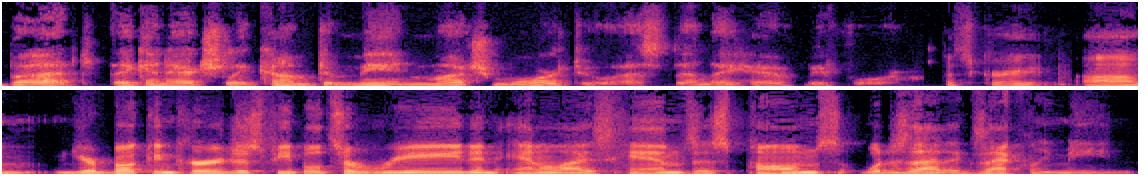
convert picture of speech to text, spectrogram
but they can actually come to mean much more to us than they have before. That's great. Um, your book encourages people to read and analyze hymns as poems. What does that exactly mean?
